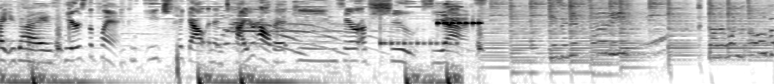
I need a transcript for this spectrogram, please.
Right, you guys, here's the plan. You can each pick out an entire outfit, jeans, pair of shoes. Yes. Isn't it funny? I thought I won you over.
